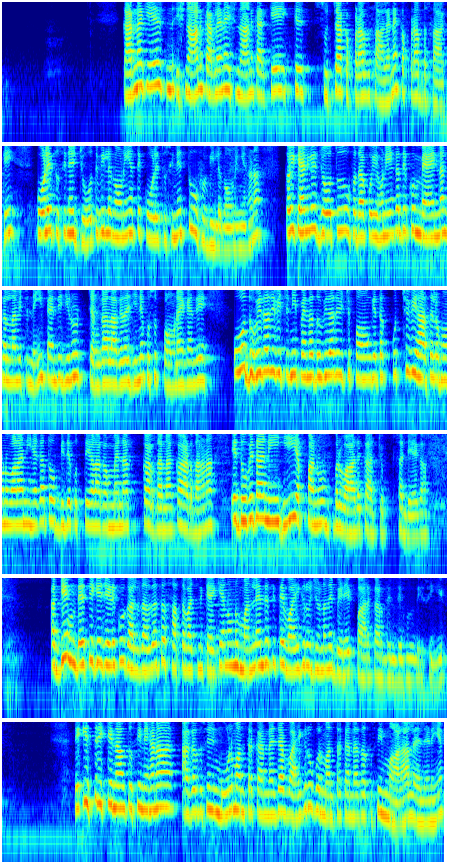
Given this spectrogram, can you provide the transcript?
ਕਰਨਾ ਕੀ ਇਸ਼ਨਾਨ ਕਰ ਲੈਣਾ, ਇਸ਼ਨਾਨ ਕਰਕੇ ਇੱਕ ਸੁੱਚਾ ਕੱਪੜਾ ਵਸਾ ਲੈਣਾ, ਕੱਪੜਾ ਵਸਾ ਕੇ ਕੋਲੇ ਤੁਸੀਂ ਨੇ ਜੋਤ ਵੀ ਲਗਾਉਣੀ ਹੈ ਤੇ ਕੋਲੇ ਤੁਸੀਂ ਨੇ ਧੂਫ ਵੀ ਲਗਾਉਣੀ ਹੈ ਹਨਾ? ਕੋਈ ਕਹਿਣਗੇ ਜੋਤ ਧੂਫ ਦਾ ਕੋਈ ਹੋਣੀ ਹੈਗਾ। ਦੇਖੋ, ਮੈਂ ਇਹਨਾਂ ਗੱਲਾਂ ਵਿੱਚ ਨਹੀਂ ਪੈਂਦੀ ਜਿਹਨੂੰ ਚੰਗਾ ਲੱਗਦਾ, ਜਿਹਨੇ ਕੁਝ ਪਾਉਣਾ ਹੈ, ਕਹਿੰਦੇ ਉਹ ਦੁਵਿਧਾ ਦੇ ਵਿੱਚ ਨਹੀਂ ਪੈਂਦਾ, ਦੁਵਿਧਾ ਦੇ ਵਿੱਚ ਪਾਉਂਗੇ ਤਾਂ ਕੁਝ ਵੀ ਹਾਸਲ ਹੋਣ ਵਾਲਾ ਨਹੀਂ ਹੈਗਾ, ਧੋਬੀ ਦੇ ਕੁੱਤੇ ਵਾਲਾ ਕੰਮ ਹੈ ਨਾ ਘਰ ਦਾ ਨਾ ਘਾਟ ਦਾ ਹਨਾ? ਇਹ ਦੁਵਿਧਾ ਨਹੀਂ ਹੀ ਆਪਾਂ ਨੂੰ ਬਰਬਾਦ ਕਰ ਚੁੱਕ ਛੱਡਿਆਗਾ ਅੱਗੇ ਹੁੰਦੇ ਸੀਗੇ ਜਿਹੜੇ ਕੋਈ ਗੱਲ ਦੱਸਦਾ ਤਾਂ ਸੱਤ ਵਚਨ ਕਹਿ ਕੇ ਉਹਨਾਂ ਨੂੰ ਮੰਨ ਲੈਂਦੇ ਸੀ ਤੇ ਵਾਹਿਗੁਰੂ ਜੀ ਉਹਨਾਂ ਦੇ ਬੇੜੇ ਪਾਰ ਕਰ ਦਿੰਦੇ ਹੁੰਦੇ ਸੀਗੇ। ਤੇ ਇਸ ਤਰੀਕੇ ਨਾਲ ਤੁਸੀਂ ਨੇ, ਹਨਾ, ਅਗਰ ਤੁਸੀਂ ਮੂਲ ਮੰਤਰ ਕਰਨਾ ਹੈ ਜਾਂ ਵਾਹਿਗੁਰੂ ਗੁਰਮੰਤਰ ਕਰਨਾ ਤਾਂ ਤੁਸੀਂ ਮਾਲਾ ਲੈ ਲੈਣੀ ਹੈ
